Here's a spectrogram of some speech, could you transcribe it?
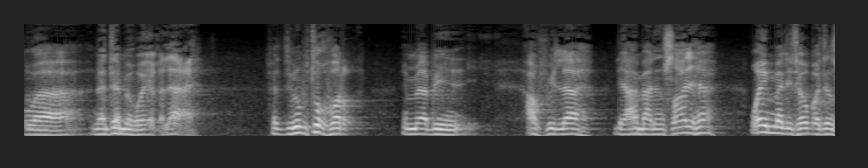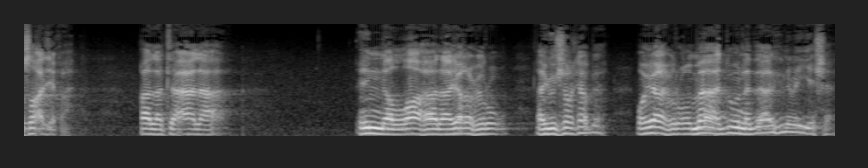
وندمه وإقلاعه. فالذنوب تغفر إما بعفو الله لأعمال صالحة وإما لتوبة صادقة. قال تعالى إن الله لا يغفر أن يشرك به ويغفر ما دون ذلك لمن يشاء.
